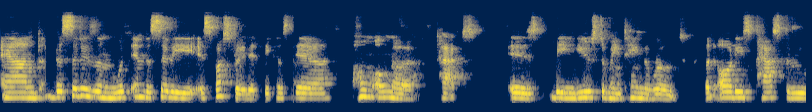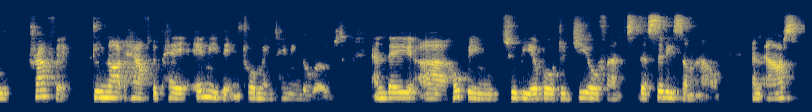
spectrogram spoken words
And the citizen within the city is frustrated because their homeowner tax is being used to maintain the roads. But all these pass through traffic do not have to pay anything toward maintaining the roads. And they are hoping to be able to geofence the city somehow and ask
